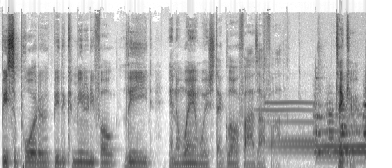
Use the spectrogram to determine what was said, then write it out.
Be supportive. Be the community folk. Lead in a way in which that glorifies our Father. Take care.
